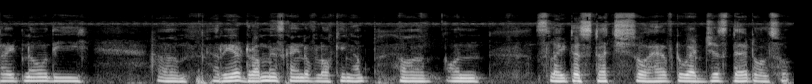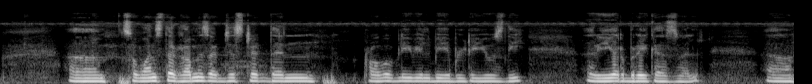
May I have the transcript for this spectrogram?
right now the um, rear drum is kind of locking up uh, on slightest touch so I have to adjust that also. Um, so once the drum is adjusted then probably we'll be able to use the rear brake as well. Uh,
